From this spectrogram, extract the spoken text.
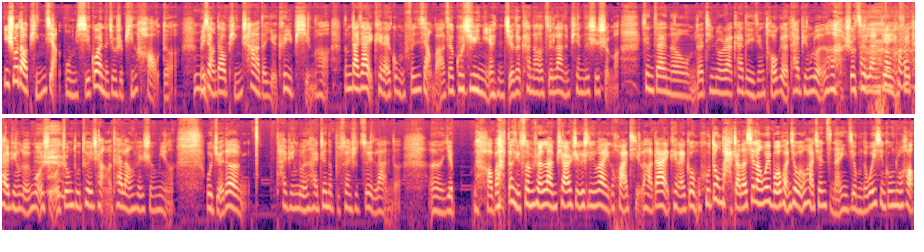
一说到评奖，我们习惯的就是评好的，嗯没想到评差的也可以评哈。那么大家也可以来跟我们分享吧，在过去一年，你觉得看到的最烂的片子是什么？现在呢，我们的听众 r a c a t 已经投给了太平轮哈，说最烂电影非太平轮莫属，我中途退场了，太浪费生命了。我觉得太平轮还真的不算是最烂的，嗯，也。好吧，到底算不算烂片儿，这个是另外一个话题了哈。大家也可以来跟我们互动吧，找到新浪微博“环球文化圈子南”以及我们的微信公众号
